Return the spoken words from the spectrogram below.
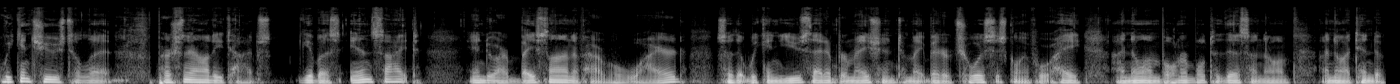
We can choose to let personality types give us insight into our baseline of how we're wired so that we can use that information to make better choices going forward. Hey, I know I'm vulnerable to this. I know I'm, I know I tend to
